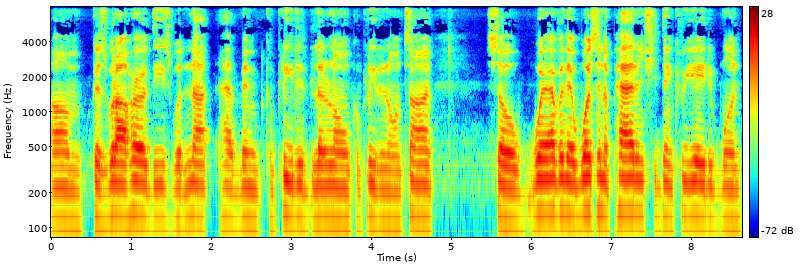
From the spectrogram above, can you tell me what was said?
Um because um, without her, these would not have been completed, let alone completed on time. So wherever there wasn't a pattern, she then created one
